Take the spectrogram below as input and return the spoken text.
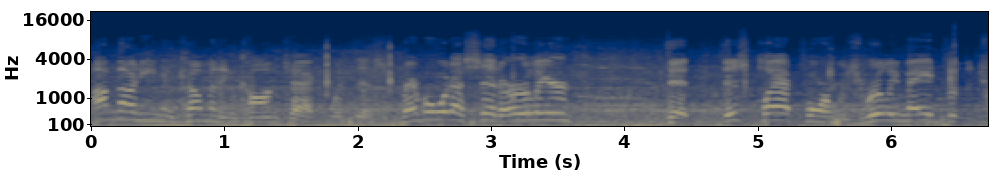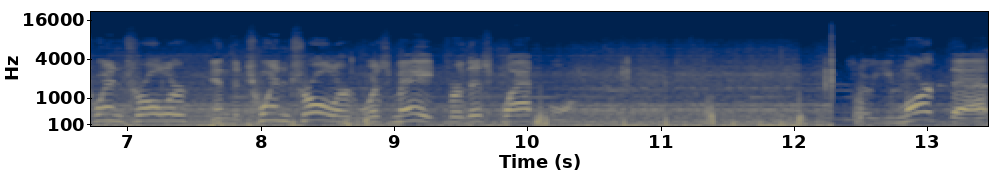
I'm not even coming in contact with this. Remember what I said earlier? That this platform was really made for the twin troller, and the twin troller was made for this platform. So you mark that,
